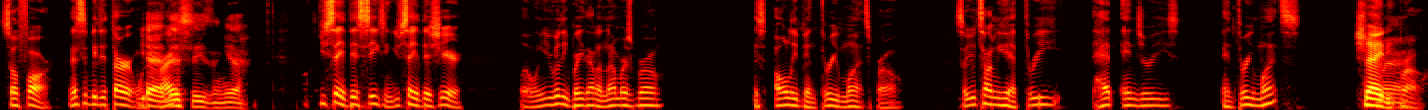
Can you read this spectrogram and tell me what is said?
so far. This would be the third one, Yeah, right? this season, yeah. you say this season, you say this year, but when you really break down the numbers, bro, it's only been three months, bro. So you're telling me you had three head injuries in three months, Shady, Man. bro?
